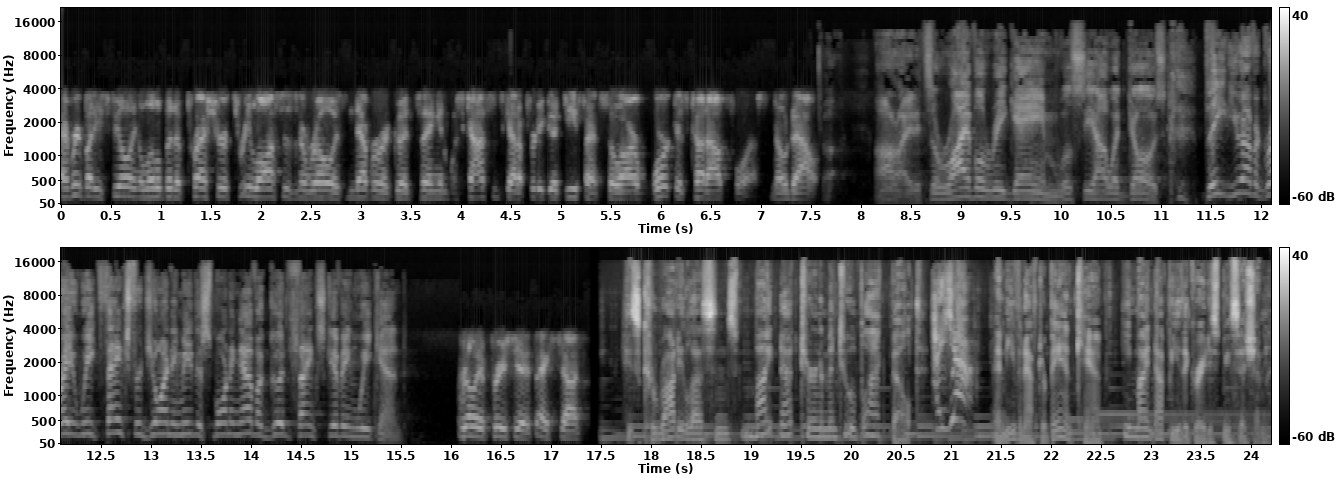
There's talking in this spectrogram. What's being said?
everybody's feeling a little bit of pressure. Three losses in a row is never a good thing, and Wisconsin's got a pretty good defense, so our work is cut out for us, no doubt. All right. It's a rivalry game. We'll see how it goes. Pete, you have a great week. Thanks for joining me this morning. Have a good Thanksgiving weekend. Really appreciate it. Thanks, John. His karate lessons might not turn him into a black belt. Hi-ya! And even after band camp, he might not be the greatest musician.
